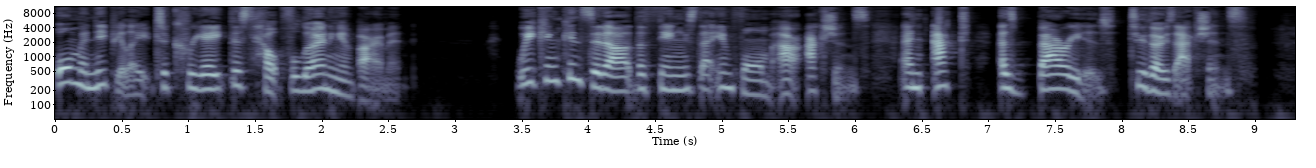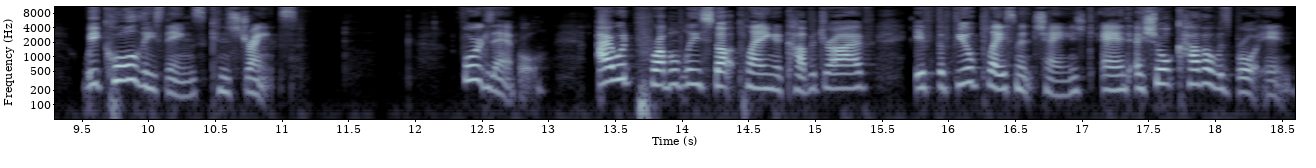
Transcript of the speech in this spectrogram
or manipulate to create this helpful learning environment? We can consider the things that inform our actions and act as barriers to those actions. We call these things constraints. For example, I would probably stop playing a cover drive if the field placement changed and a short cover was brought in,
